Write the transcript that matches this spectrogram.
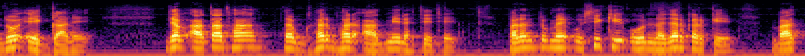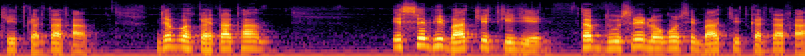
दो एक गाने। जब आता था, तब घर भर आदमी रहते थे, परंतु मैं उसी की ओर नज़र करके बातचीत करता था। जब वह कहता था, इससे भी बातचीत कीजिए, तब दूसरे लोगों से बातचीत करता था।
